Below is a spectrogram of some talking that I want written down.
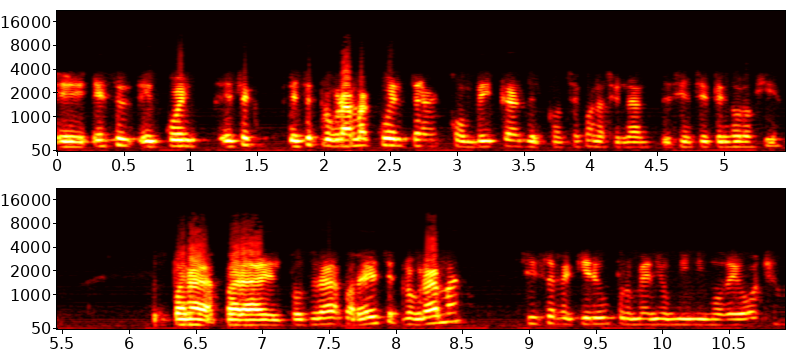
eh, ese, eh, ese, ese, programa cuenta con becas del Consejo Nacional de Ciencia y Tecnología. Pues para, para, el para ese programa sí se requiere un promedio mínimo de 8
